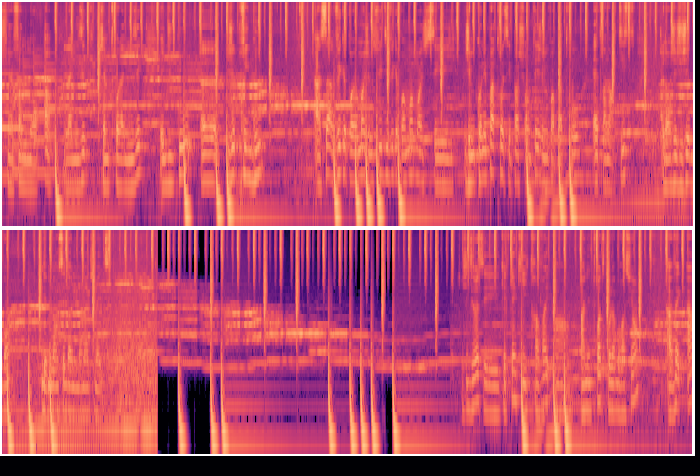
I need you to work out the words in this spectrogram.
je suis un fan numéro 1 de la musique. J'aime trop la musique. Et du coup, euh, j'ai pris goût à ça. Vu que premièrement, je me suis dit, vu que premièrement, moi, je me connais pas trop, c'est pas chanter, je me vois pas trop être un artiste. Alors, j'ai jugé bon de me lancer dans le management. Je dirais c'est quelqu'un qui travaille en, étroite collaboration avec un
